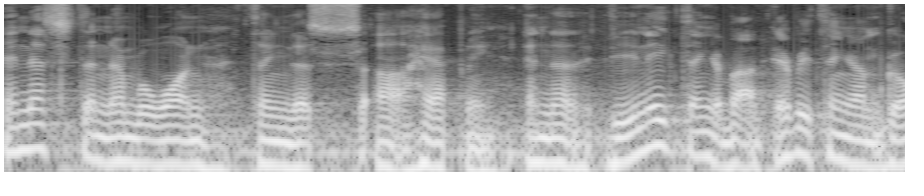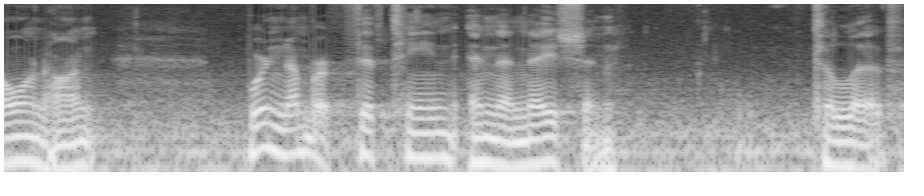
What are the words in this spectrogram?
And that's the number one thing that's uh, happening. And the, the unique thing about everything I'm going on, we're number 15 in the nation to live.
